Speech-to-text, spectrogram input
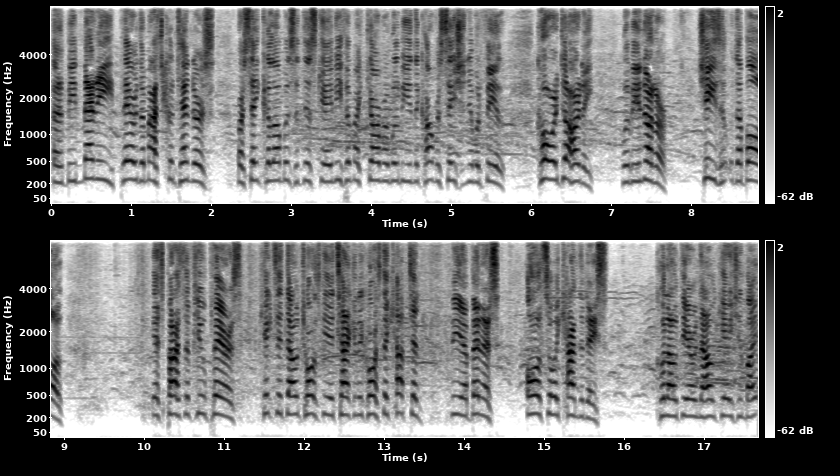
There'll be many player of the match contenders for St. Columba's in this game. Aoife McDermott will be in the conversation, you would feel. Cora Doherty will be another. She's with the ball. Gets past a few players. Kicks it down towards the attack. And of course, the captain, Mia Bennett, also a candidate cut out there on the occasion by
